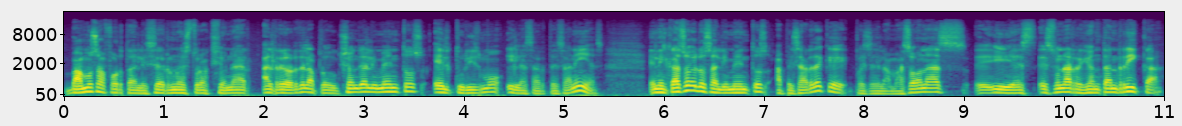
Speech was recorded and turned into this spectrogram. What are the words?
vamos a fortalecer nuestro accionar alrededor de la producción de alimentos, el turismo y las artesanías. En el caso de los alimentos, a pesar de que pues el Amazonas eh, y es, una región tan rica,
